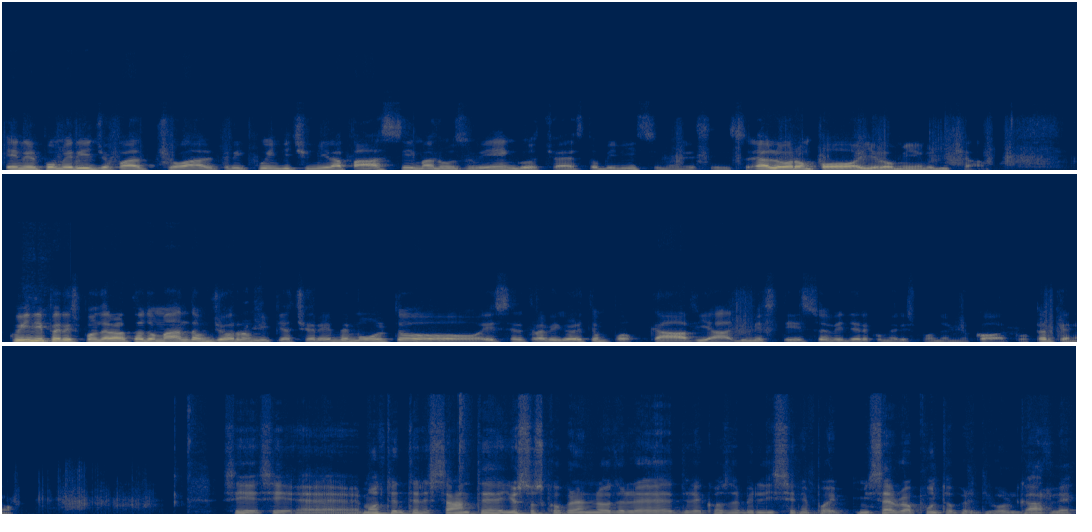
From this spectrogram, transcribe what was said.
e nel pomeriggio faccio altri 15.000 passi, ma non svengo, cioè sto benissimo nel senso. E allora un po' glielo meno, diciamo. Quindi per rispondere alla tua domanda, un giorno mi piacerebbe molto essere, tra virgolette, un po' cavia di me stesso e vedere come risponde il mio corpo. Perché no? Sì, sì, è molto interessante. Io sto scoprendo delle, delle cose bellissime, poi mi serve appunto per divulgarle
